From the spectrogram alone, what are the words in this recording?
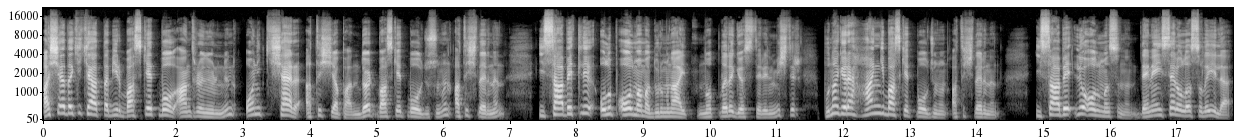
Aşağıdaki kağıtta bir basketbol antrenörünün 12'şer atış yapan 4 basketbolcusunun atışlarının isabetli olup olmama durumuna ait notları gösterilmiştir. Buna göre hangi basketbolcunun atışlarının isabetli olmasının deneysel olasılığıyla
